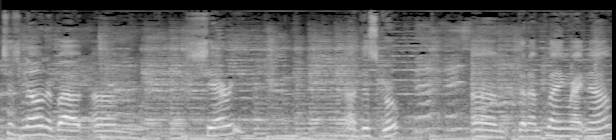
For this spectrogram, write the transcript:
Much is known about um, Chéri, uh, this group um, that I'm playing right now.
